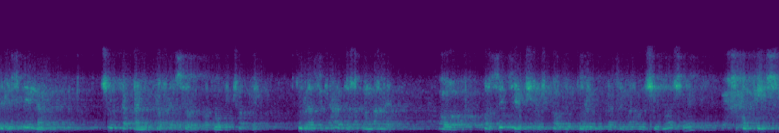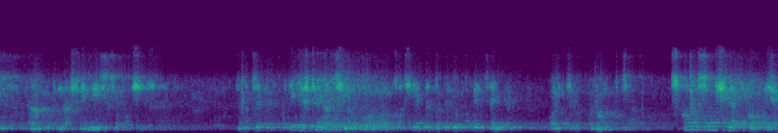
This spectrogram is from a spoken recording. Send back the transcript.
Krystyna, córka pani profesor Pawłowiczowej, która zna doskonale o pozycje książkowe, które ukazywały się właśnie z opisów tam w naszej miejscowości. Drodzy, jeszcze raz się odwołam właśnie do tego powiedzenia ojca Krąbca. Skoro są świadkowie,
